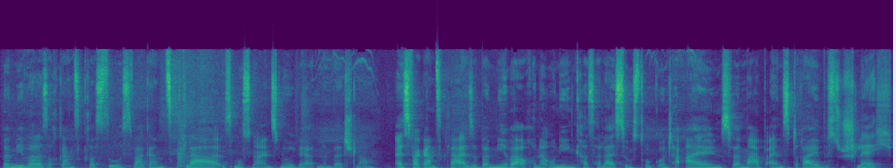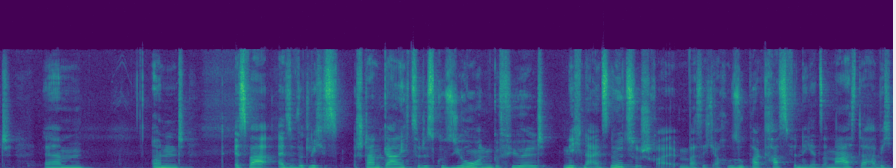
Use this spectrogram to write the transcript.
Bei mir war das auch ganz krass so, es war ganz klar, es muss eine 1-0 werden im Bachelor. Es war ganz klar, also bei mir war auch in der Uni ein krasser Leistungsdruck unter allen. Es war immer ab 1-3 bist du schlecht. Ähm, und es war also wirklich, es stand gar nicht zur Diskussion gefühlt, nicht eine 1-0 zu schreiben. Was ich auch super krass finde, jetzt im Master habe ich,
